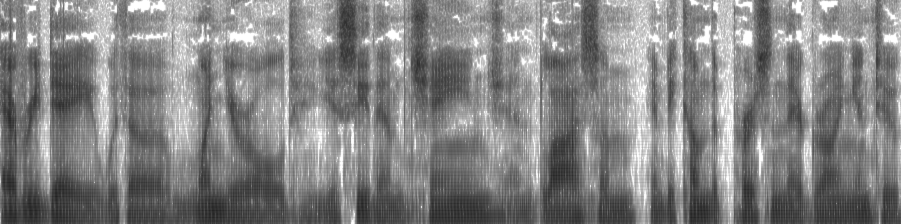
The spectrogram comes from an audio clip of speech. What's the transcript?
every day with a one year old, you see them change and blossom and become the person they're growing into.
